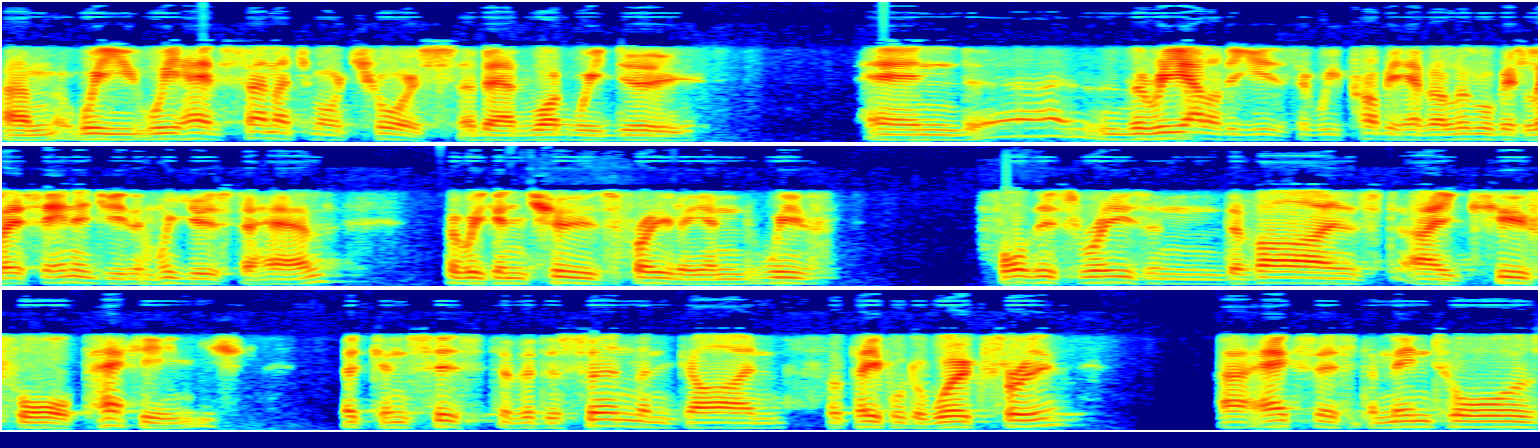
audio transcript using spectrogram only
Um, we we have so much more choice about what we do. And uh, the reality is that we probably have a little bit less energy than we used to have, but we can choose freely. And we've, for this reason, devised a Q4 package that consists of a discernment guide for people to work through, uh, access to mentors,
